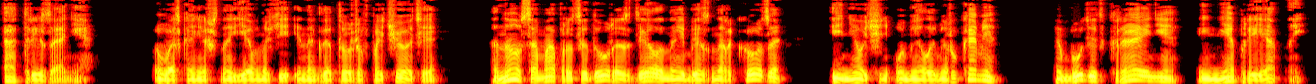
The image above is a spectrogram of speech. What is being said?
отрезание. У вас, конечно, евнухи иногда тоже в почете, но сама процедура, сделанная без наркоза и не очень умелыми руками, будет крайне неприятной.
